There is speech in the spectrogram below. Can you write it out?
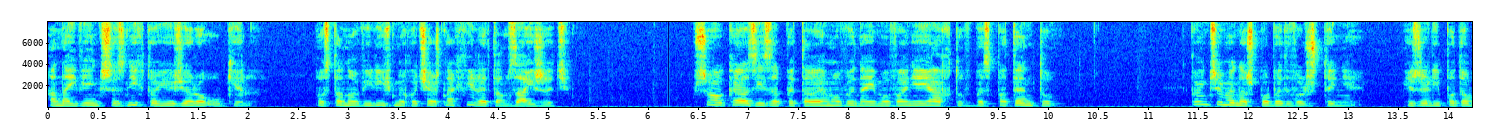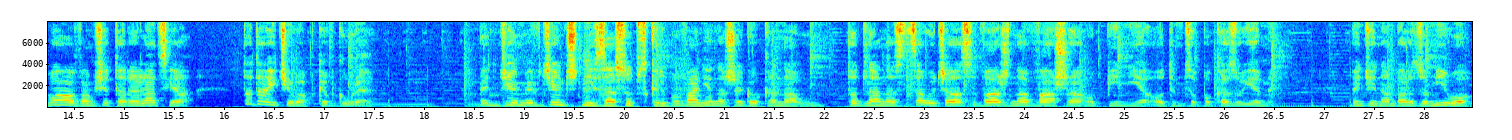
a największe z nich to jezioro Ukiel. Postanowiliśmy chociaż na chwilę tam zajrzeć. Przy okazji zapytałem o wynajmowanie jachtów bez patentu. Kończymy nasz pobyt w Olsztynie. Jeżeli podobała Wam się ta relacja, to dajcie łapkę w górę. Będziemy wdzięczni za subskrybowanie naszego kanału. To dla nas cały czas ważna Wasza opinia o tym, co pokazujemy. Będzie nam bardzo miło,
